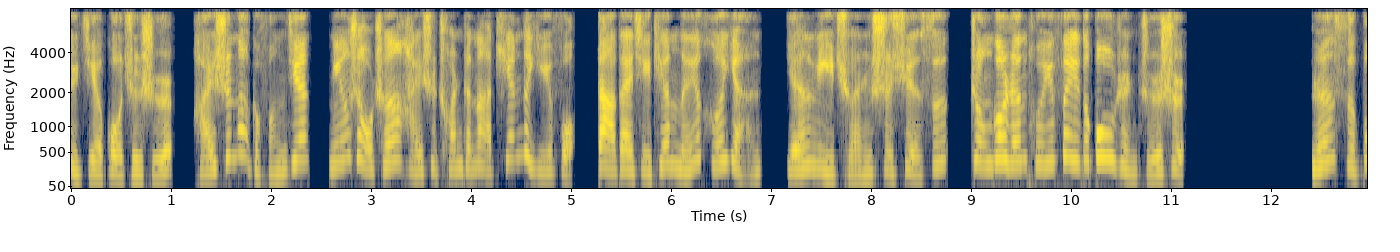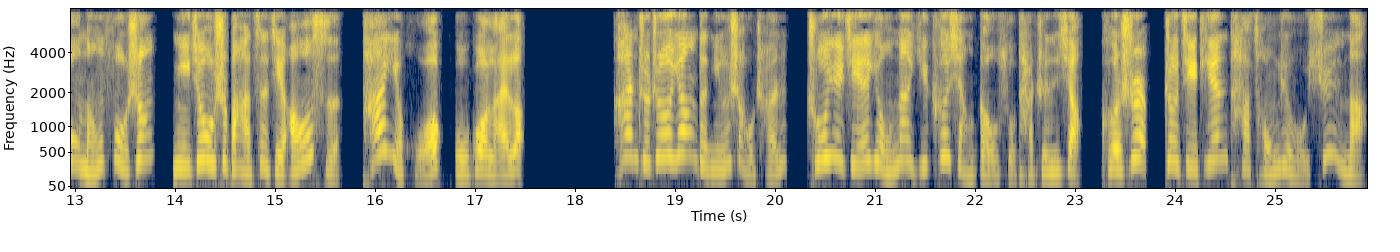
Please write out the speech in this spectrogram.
雨洁过去时还是那个房间，宁少臣还是穿着那天的衣服，大概几天没合眼，眼里全是血丝，整个人颓废的不忍直视。人死不能复生，你就是把自己熬死，他也活不过来了。看着这样的宁少臣，楚雨洁有那一刻想告诉他真相。可是这几天，他从柳絮那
